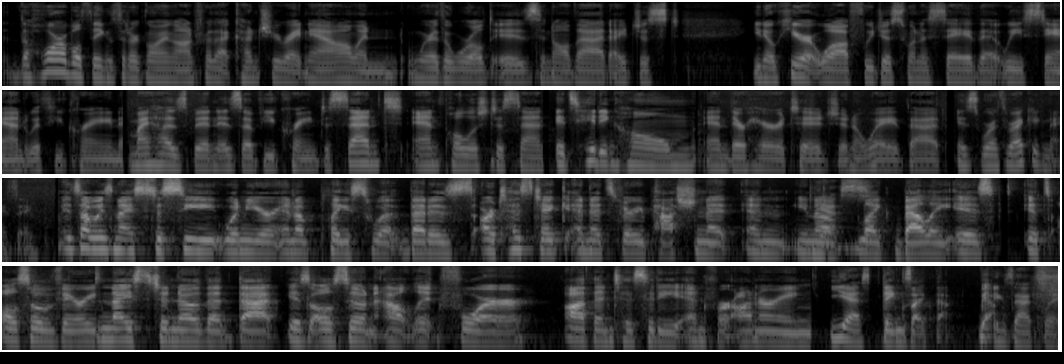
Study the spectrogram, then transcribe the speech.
the horrible things that are going on for that country right now and where the world is and all that, I just, you know, here at WAF, we just want to say that we stand with Ukraine. My husband is of Ukraine descent and Polish descent. It's hitting home and their heritage in a way that is worth recognizing. it's always nice to see when you're in a place that is artistic and it's very passionate and you know Yes. like ballet is it's also very nice to know that that is also an outlet for authenticity and for honoring Yes. things like that yeah Exactly.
